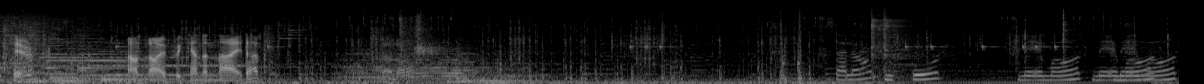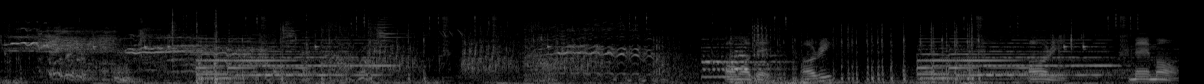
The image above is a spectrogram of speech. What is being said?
being built here. I don't know if we can deny that. سلام سلام چوببر معمار معمار آماده آری آری معمار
